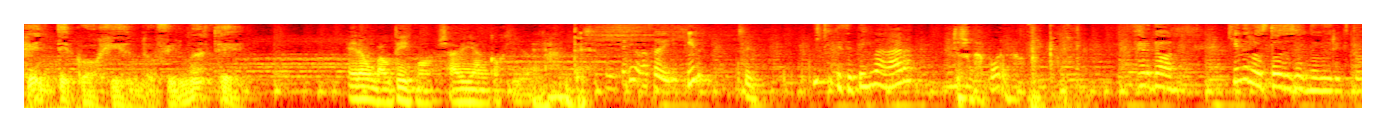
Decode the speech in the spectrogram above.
Gente cogiendo, ¿filmaste? Era un bautismo, ya habían cogido. Antes. ¿En serio vas a dirigir? Sí. ¿Viste que se te iba a dar? Esto es una porno. Perdón, ¿quién de los dos es el nuevo director?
